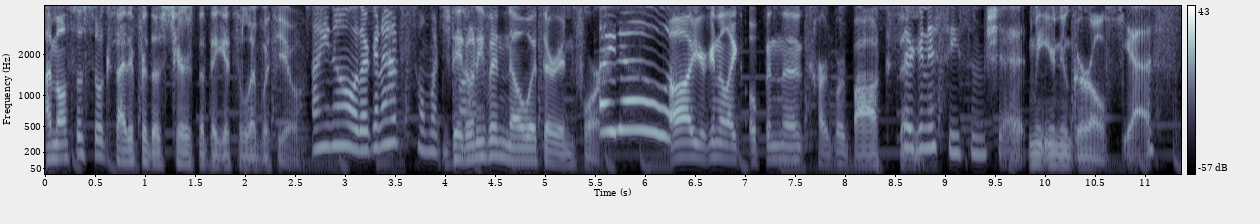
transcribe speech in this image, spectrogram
I'm also so excited for those chairs that they get to live with you. I know, they're gonna have so much They fun. don't even know what they're in for. I know. Oh, you're gonna like open the cardboard box and they're gonna see some shit. meet your new girls. Yes.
